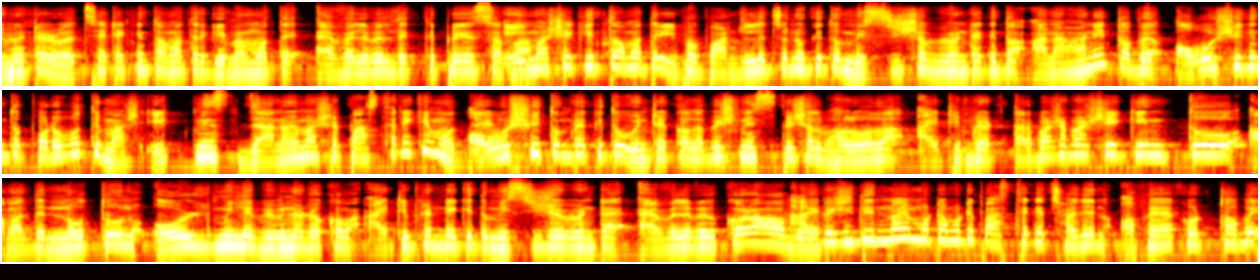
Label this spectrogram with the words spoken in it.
ইভেন্ট রয়েছে এটা কিন্তু আমাদের গেমের মধ্যে অ্যাভেলেবেল দেখতে পেয়ে যাবে এই মাসে কিন্তু আমাদের ইভো বান্ডেলের জন্য কিন্তু মিস্ত্রি সব ইভেন্টটা কিন্তু আনা হয়নি তবে অবশ্যই কিন্তু পরবর্তী মাস ইট মিনস জানুয়ারি মাসের পাঁচ তারিখের মধ্যে অবশ্যই তোমরা কিন্তু উইন্টার কালাবেশন স্পেশাল ভালো ভালো আইটেম কার্ড তার পাশাপাশি কিন্তু আমাদের নতুন ওল্ড মিলে বিভিন্ন রকম আইটেম কার্ড নিয়ে কিন্তু মিস্ত্রি সব ইভেন্টটা অ্যাভেলেবেল করা হবে। বেশি দিন নয় মোটামুটি পাঁচ থেকে ছয় দিন অপেক্ষা করতে হবে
